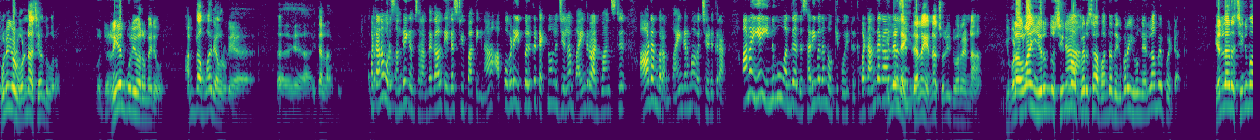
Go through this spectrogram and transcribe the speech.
புலிகள் ஒன்றா சேர்ந்து வரும். ஒரு ரியல் புலி வர்ற மாதிரி வரும். அந்த மாதிரி அவருடைய இதெல்லாம் இருந்தது பட் ஆனா ஒரு சந்தேகம் சார். அந்த காலத்து இண்டஸ்ட்ரி பாத்தீங்கன்னா அப்போ விட இப்ப இருக்க டெக்னாலஜி எல்லாம் பயங்கர அட்வான்ஸ்டு ஆடம்பரம் பயங்கரமா வச்சு எடுக்கிறாங்க. ஆனா ஏன் இன்னமும் வந்து அது சரிவை தான் நோக்கி போயிட்டு இருக்கு பட் அந்த இல்லை இல்லை. காலத்துல simple. இதெல்லாம் என்ன சொல்லிட்டு வரேன்னா இவ்வளவுலாம் இருந்தும் சினிமா ஆ. பெருசா வந்ததுக்கு பிறகு இவங்க எல்லாமே போயிட்டாங்க. எல்லாரும் சினிமா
